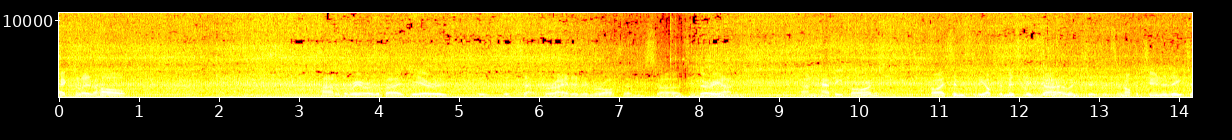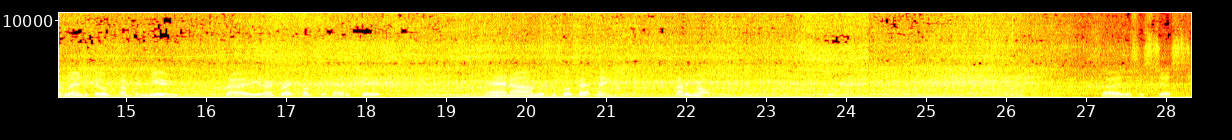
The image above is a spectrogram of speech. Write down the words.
Actually the whole part of the rear of the boat there is, is just saturated and rotten. So it's a very un, unhappy find. Kai seems to be optimistic though and says it's an opportunity to learn to build something new. So, you know, great positive attitude. And um, this is what's happening. Cutting off. So this is just,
